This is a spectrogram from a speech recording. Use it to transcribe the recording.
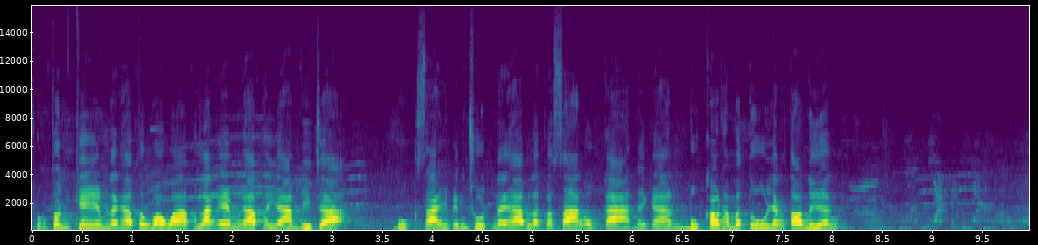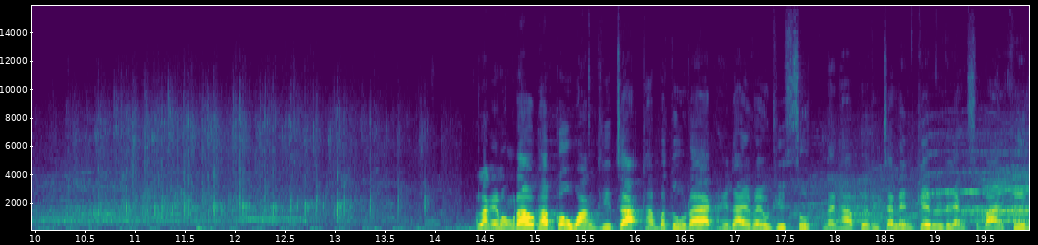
ช่วงต้นเกมนะครับ ต้องบอกว่าพลังเอ็มครับ พยายามที่จะบุกใส่เป็นชุดนะครับ แล้วก็สร้างโอกาสในการบุกเข้าทำประตูอย่างต่อเนื่อง พลังเอ็มของเราครับก็หวังที่จะทำประตูแรกให้ได้เร็วที่สุดนะครับ เพื่อที่จะเล่นเกมนี้ได้อย่างสบายขึ้น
